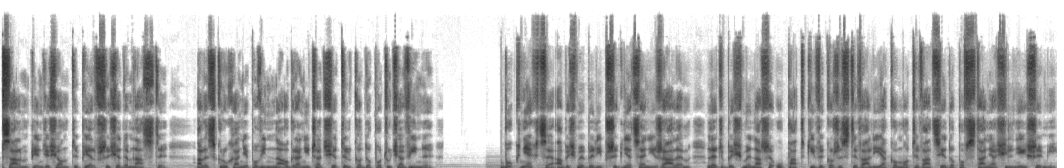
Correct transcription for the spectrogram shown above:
Psalm 51, 17. Ale skrucha nie powinna ograniczać się tylko do poczucia winy. Bóg nie chce, abyśmy byli przygnieceni żalem, lecz byśmy nasze upadki wykorzystywali jako motywację do powstania silniejszymi.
